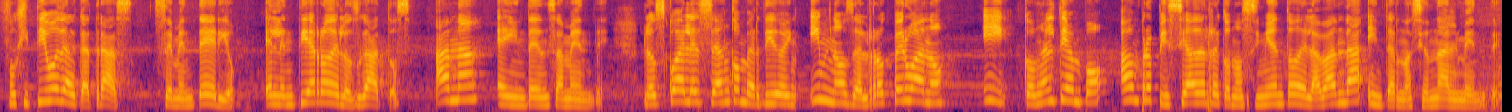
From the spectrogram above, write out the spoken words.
Fugitivo de Alcatraz, Cementerio, El entierro de los gatos, Ana e Intensamente, los cuales se han convertido en himnos del rock peruano y, con el tiempo, han propiciado el reconocimiento de la banda internacionalmente.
